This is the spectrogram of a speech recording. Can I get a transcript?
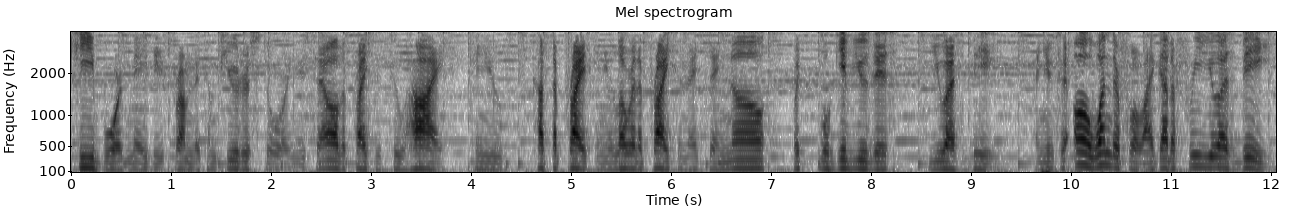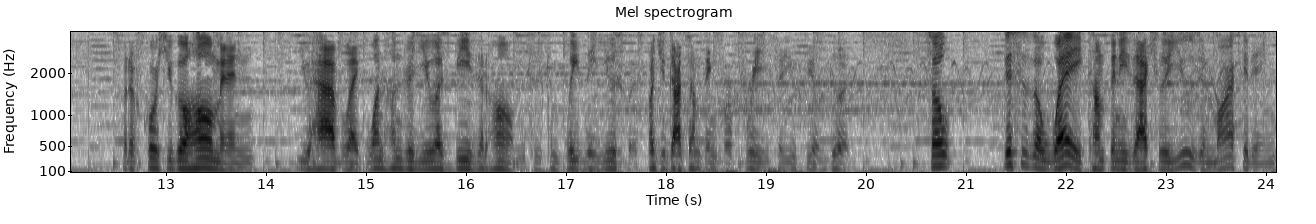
keyboard maybe from the computer store, and you say, oh, the price is too high. Can you cut the price? Can you lower the price? And they say, no, but we'll give you this USB. And you say, oh, wonderful, I got a free USB. But of course you go home and you have like 100 USBs at home. This is completely useless, but you got something for free, so you feel good. So this is a way companies actually use in marketing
